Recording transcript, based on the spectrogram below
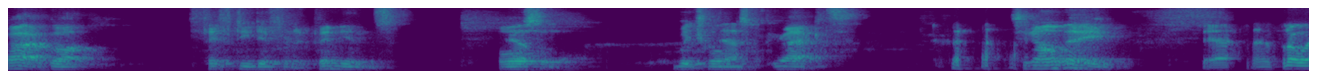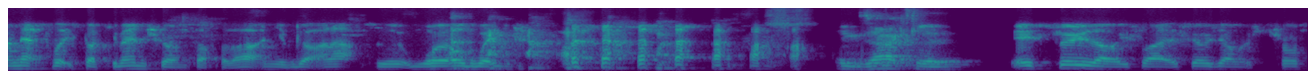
Right, I've got 50 different opinions. Awesome. Yep. Which one's yeah. correct? Do you know what I mean? Yeah, and throw a Netflix documentary on top of that, and you've got an absolute whirlwind. exactly. It's true though. It's like it shows you how much trust,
